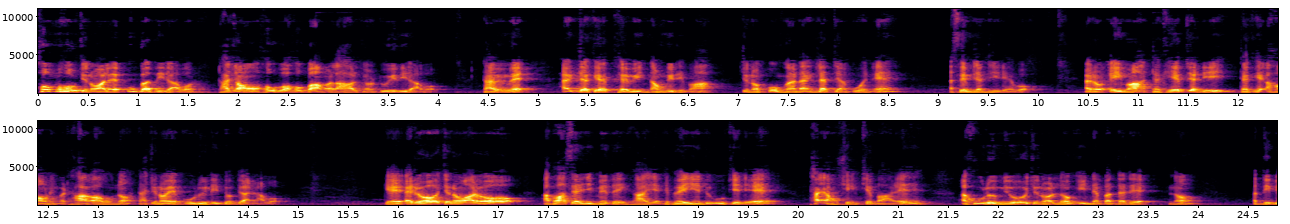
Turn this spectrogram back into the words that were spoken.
ဟုတ်မဟုတ်ကျွန်တော်ကလည်းဥပတ်သေးတာပေါ့နော်ဒါကြောင့်ဟုတ်ပါဟုတ်ပါမလားကျွန်တော်တွေးသေးတာပေါ့ဒါပေမဲ့အဲ့တကယ်ဖယ်ပြီးနောက်နေ့တွေမှာကျွန်တော်ပုံမှန်တိုင်းလက်ပြန်ပွင့်နေအဆင်ပြန်ပြေတယ်ပေါ့အဲ့တော့အိမ်မှာတကယ်ပြက်တွေတကယ်အဟောင်းတွေမထားကောင်းဘူးเนาะဒါကျွန်တော်ရဲ့ကိုယ်လေးလေးပြောပြတာပေါ့ ကဲအဲ့တော့ကျွန်တော်ကတော့အဖဆရာကြီးမင်းသိန်းခါရဲ့တပည့်ရင်တူဦးဖြစ်တဲ့ထိုက်အောင်ရှင်ဖြစ်ပါတယ်အခုလိုမျိုးကျွန်တော်လော်ဂီနဲ့ပတ်သက်တဲ့နော်အသိပ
